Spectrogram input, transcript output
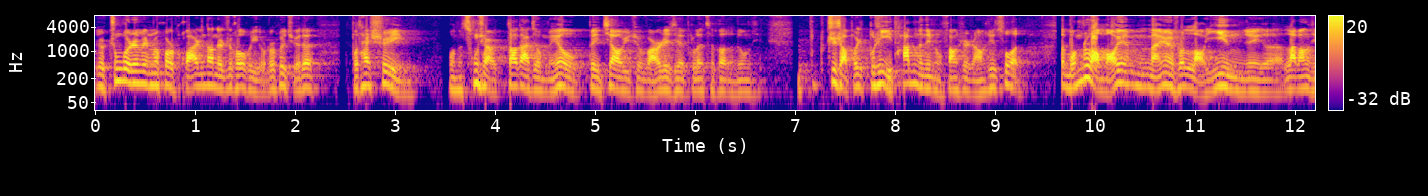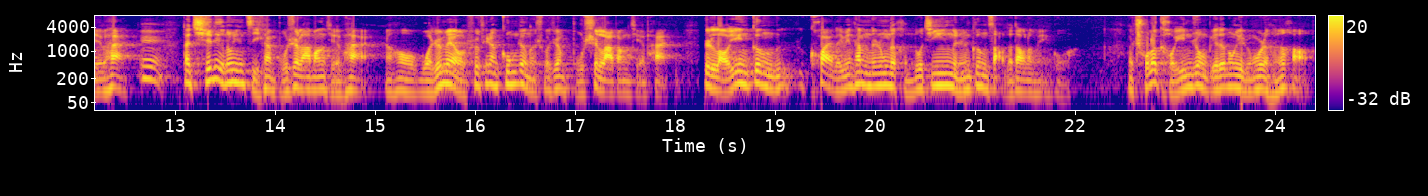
就是中国人为什么或者华人到那之后，有时候会觉得不太适应？我们从小到大就没有被教育去玩这些 political 的东西，至少不是不是以他们的那种方式然后去做的。我们老埋怨埋怨说老印这个拉帮结派，嗯，但其实那个东西你仔细看不是拉帮结派。然后我认为我是非常公正的说，这不是拉帮结派，是老印更快的，因为他们当中的很多精英的人更早的到了美国，除了口音重，别的东西融入的很好。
